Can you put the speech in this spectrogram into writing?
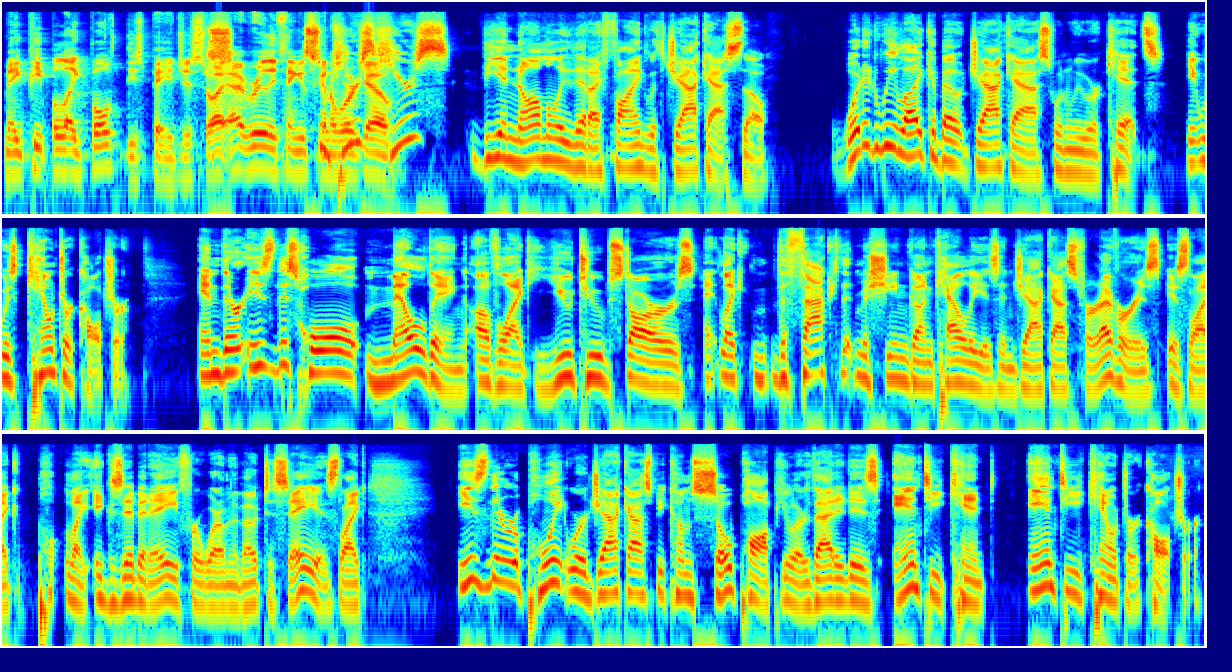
make people like both these pages. So I, I really think it's So going to work out. Here's the anomaly that I find with Jackass, though. What did we like about Jackass when we were kids? It was counterculture. And there is this whole melding of like YouTube stars, eh, like the fact that Machine Gun Kelly is in Jackass Forever is is like like Exhibit A for what I'm about to say is like, is there a point where Jackass becomes so popular that it is anti Kent anti counterculture?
